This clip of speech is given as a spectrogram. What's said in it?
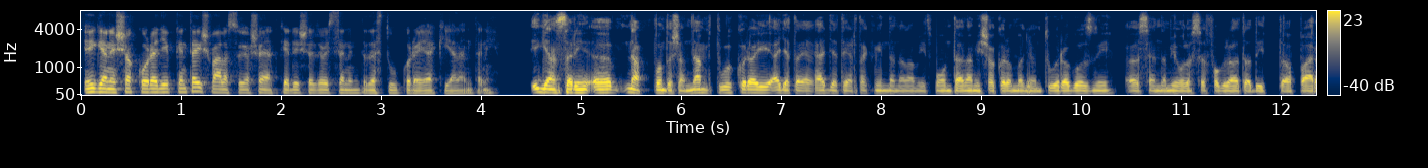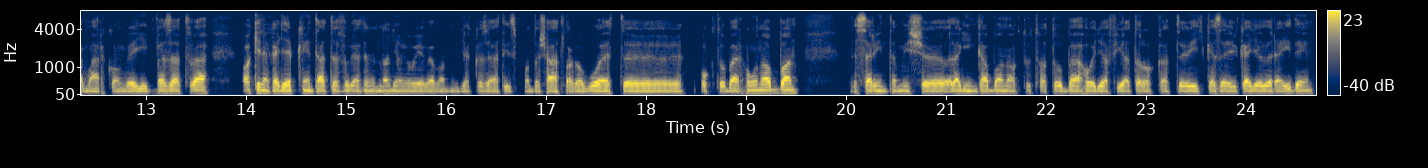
Igen, és akkor egyébként te is válaszolj a saját kérdésedre, hogy szerinted ezt túl korai kijelenteni. Igen, szerint, ne, pontosan nem túl korai, egyet, egyetértek mindennel, amit mondtál, nem is akarom nagyon túlragozni, szerintem jól összefoglaltad itt a pár márkon végigvezetve, akinek egyébként ettől függetlenül nagyon jó éve van, ugye közel 10 pontos átlaga volt ö, október hónapban, de szerintem is ö, leginkább annak tudható be, hogy a fiatalokat ö, így kezeljük egyelőre idén,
